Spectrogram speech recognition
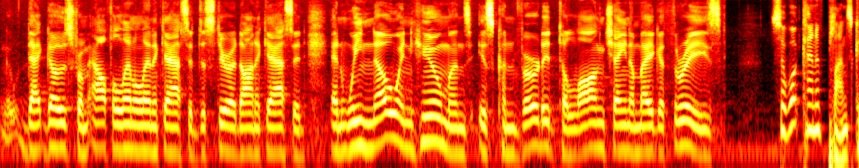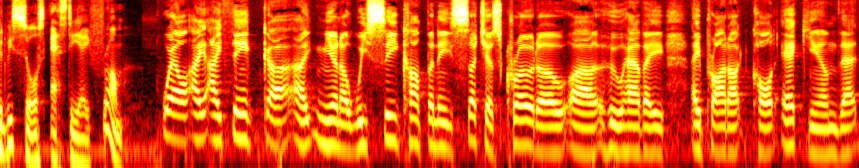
that goes from alpha linolenic acid to stearidonic acid, and we know in humans is converted to long chain omega 3s. So, what kind of plants could we source SDA from? Well, I, I think uh, I, you know we see companies such as Croda uh, who have a a product called Echium that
